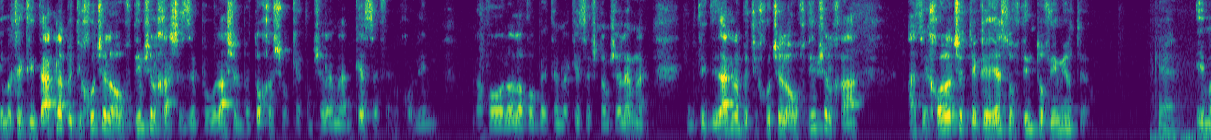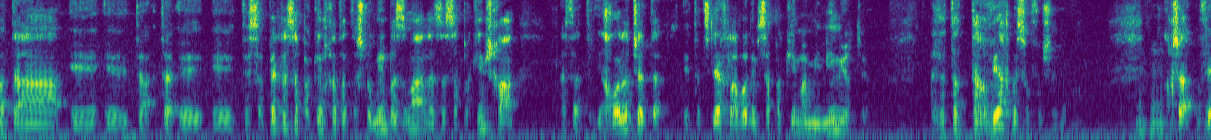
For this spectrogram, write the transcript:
אם אתה תדאג לבטיחות של העובדים שלך, שזה פעולה של בתוך השוק, כי אתה משלם להם כסף, הם יכולים לבוא או לא לבוא בהתאם לכסף שאתה משלם להם. אם אתה תדאג לבטיחות של העובדים שלך, אז יכול להיות שתגייס עובדים טובים יותר. כן. אם אתה אה, אה, ת, ת, אה, תספק לספקים שלך את התשלומים בזמן, אז הספקים שלך, אז את, יכול להיות שאתה תצליח לעבוד עם ספקים אמינים יותר. אז אתה תרוויח בסופו של דבר. עכשיו, ו,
